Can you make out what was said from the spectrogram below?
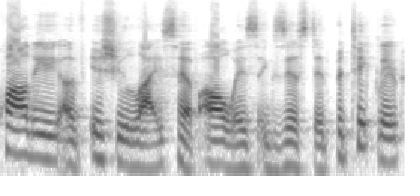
Quality of issue lights have always existed, particularly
